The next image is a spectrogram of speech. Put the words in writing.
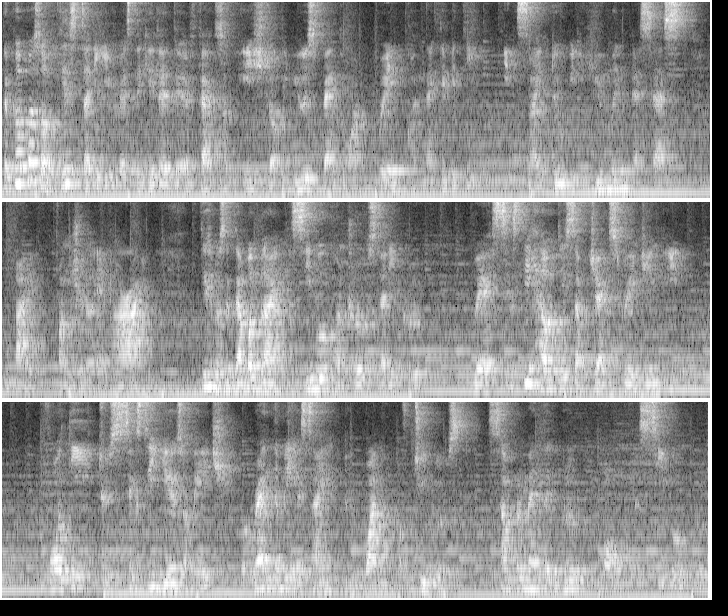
The purpose of this study investigated the effects of ageLOC You-span on brain connectivity in situ in human assessed by functional MRI. This was a double-blind, placebo-controlled study group where 60 healthy subjects ranging in 40 to 60 years of age were randomly assigned to one of two groups, supplemented group or placebo group.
